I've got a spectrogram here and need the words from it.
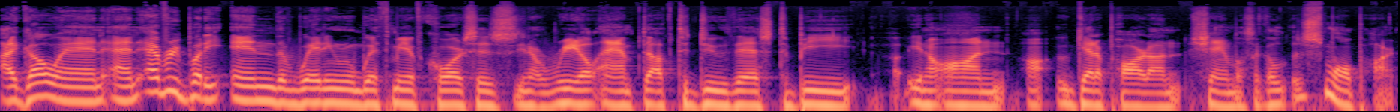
I go in, and everybody in the waiting room with me, of course, is you know real amped up to do this, to be you know on uh, get a part on Shameless, like a, a small part,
